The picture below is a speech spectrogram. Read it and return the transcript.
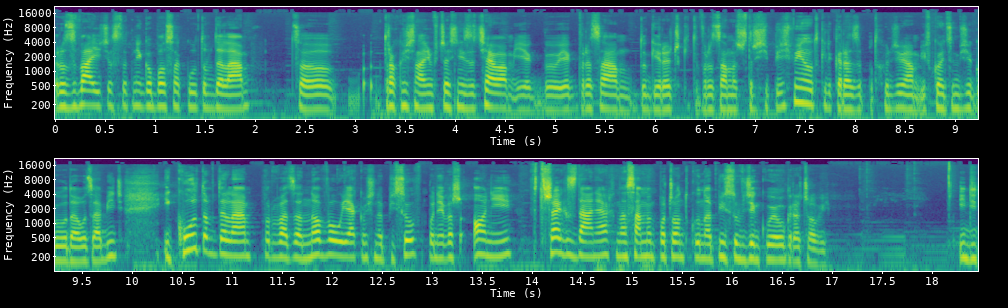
rozwalić ostatniego bossa Cult of the Lamp co trochę się na nim wcześniej zacięłam i jakby jak wracałam do giereczki, to wracałam na 45 minut, kilka razy podchodziłam i w końcu mi się go udało zabić. I Cult of the Lamp prowadza nową jakość napisów, ponieważ oni w trzech zdaniach na samym początku napisów dziękują graczowi. I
